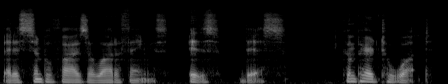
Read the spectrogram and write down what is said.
that is simplifies a lot of things is this. Compared to what?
